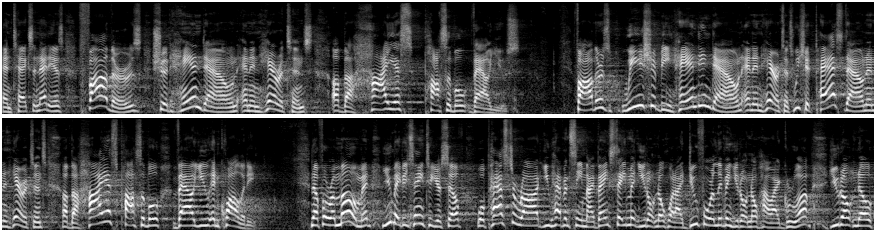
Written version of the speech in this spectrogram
and text, and that is fathers should hand down an inheritance of the highest possible values. Fathers, we should be handing down an inheritance. We should pass down an inheritance of the highest possible value and quality. Now, for a moment, you may be saying to yourself, Well, Pastor Rod, you haven't seen my bank statement. You don't know what I do for a living. You don't know how I grew up. You don't know,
